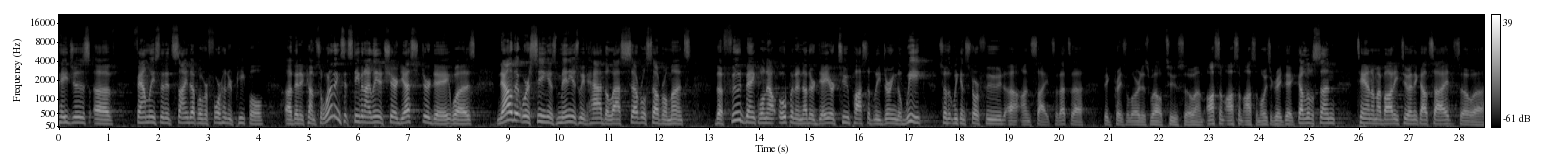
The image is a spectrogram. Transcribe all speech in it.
pages of families that had signed up, over 400 people uh, that had come. So, one of the things that Steve and Eileen had shared yesterday was now that we're seeing as many as we've had the last several, several months, the food bank will now open another day or two, possibly during the week, so that we can store food uh, on site. So, that's a big praise the Lord as well, too. So, um, awesome, awesome, awesome. Always a great day. Got a little sun tan on my body too, I think outside. So, uh,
